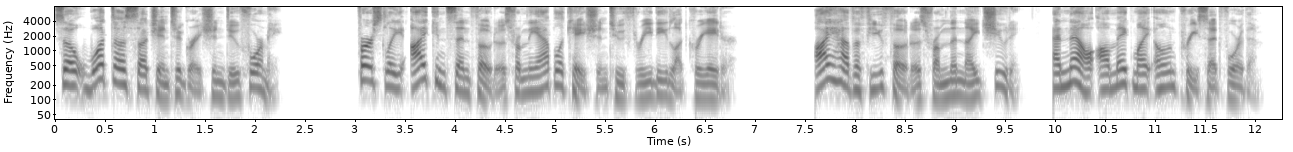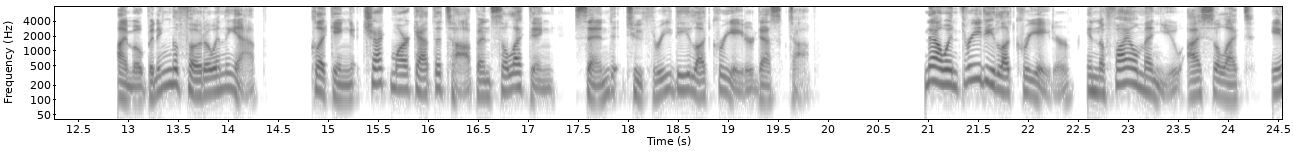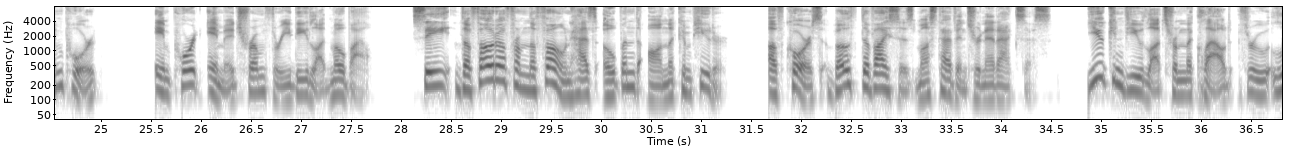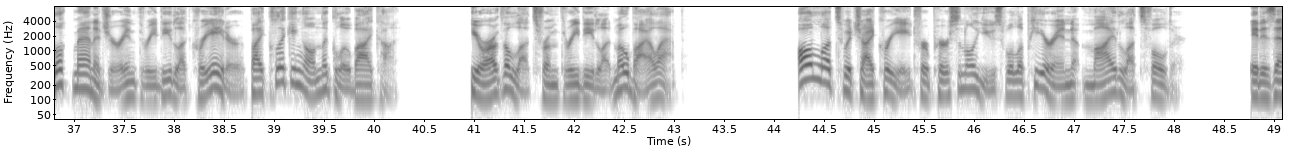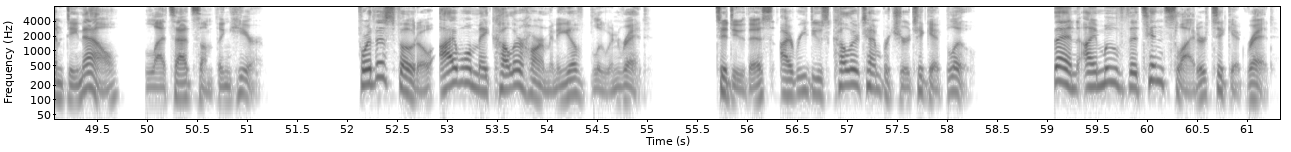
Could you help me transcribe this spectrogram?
So what does such integration do for me? Firstly, I can send photos from the application to 3D LUT Creator. I have a few photos from the night shooting, and now I'll make my own preset for them. I'm opening the photo in the app, clicking checkmark at the top and selecting Send to 3D LUT Creator Desktop. Now in 3D LUT Creator, in the File menu, I select Import, Import Image from 3D LUT Mobile. See, the photo from the phone has opened on the computer. Of course, both devices must have internet access. You can view LUTs from the cloud through Look Manager in 3D LUT Creator by clicking on the globe icon. Here are the LUTs from 3D LUT Mobile app. All LUTs which I create for personal use will appear in My LUTs folder. It is empty now, let's add something here. For this photo, I will make color harmony of blue and red. To do this, I reduce color temperature to get blue. Then I move the tint slider to get red.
